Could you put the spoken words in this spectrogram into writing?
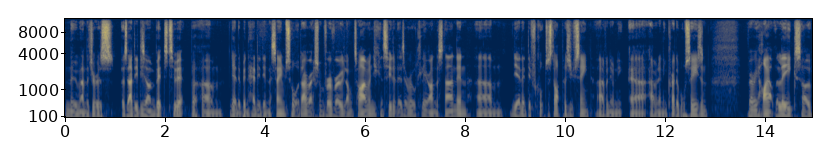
new manager has has added his own bits to it, but um, yeah, they've been headed in the same sort of direction for a very long time, and you can see that there's a real clear understanding. Um, yeah, they're difficult to stop, as you've seen, having uh, having an incredible season, very high up the league. So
